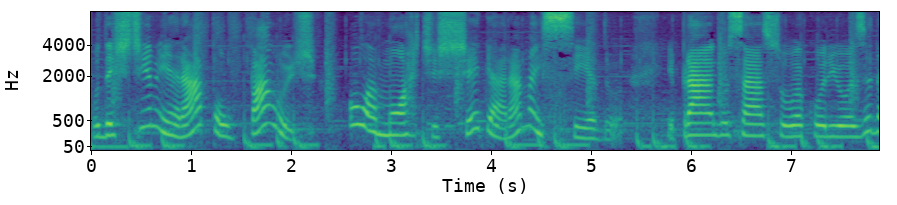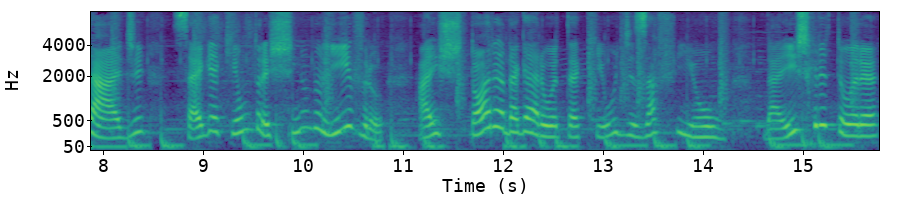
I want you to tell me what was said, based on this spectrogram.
O destino irá poupá-los? Ou a morte chegará mais cedo? E para aguçar a sua curiosidade, segue aqui um trechinho do livro A História da Garota que o Desafiou, da escritora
